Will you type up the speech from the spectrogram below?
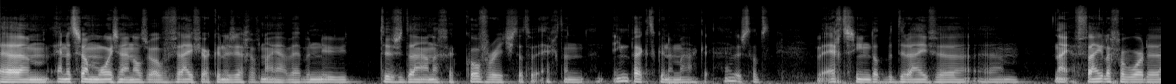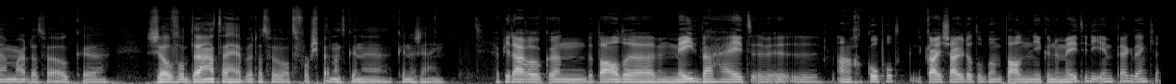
Um, en het zou mooi zijn als we over vijf jaar kunnen zeggen van nou ja, we hebben nu dusdanige coverage dat we echt een, impact kunnen maken. Hè. Dus dat we echt zien dat bedrijven um, nou ja, veiliger worden, maar dat we ook uh, zoveel data hebben dat we wat voorspellend kunnen, kunnen zijn. Heb je daar ook een bepaalde meetbaarheid uh, uh, aan gekoppeld? Zou je dat op een bepaalde manier kunnen meten, die impact, denk je?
